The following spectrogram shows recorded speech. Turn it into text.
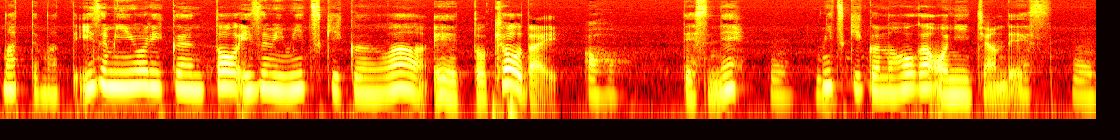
待って待って泉伊織くんと泉美月くんはえっ、と兄弟。あですね。うん美月くんの方がお兄ちゃんです。うん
